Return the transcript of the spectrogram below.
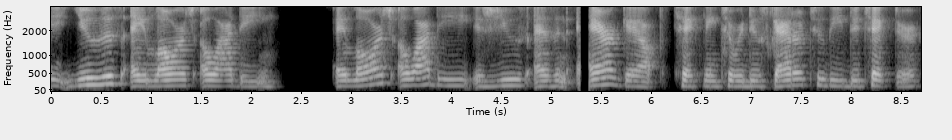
It uses a large OID. A large OID is used as an air gap technique to reduce scatter to the detector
